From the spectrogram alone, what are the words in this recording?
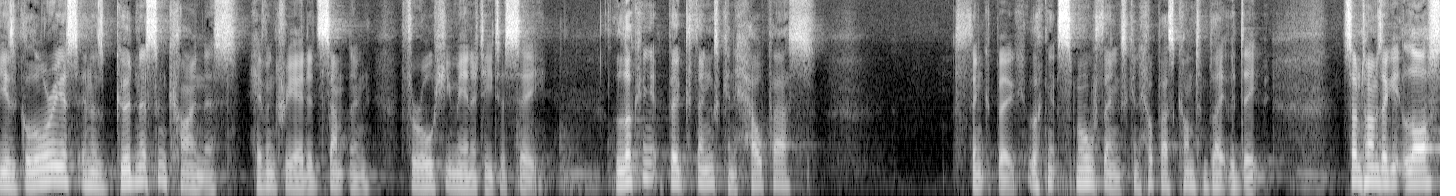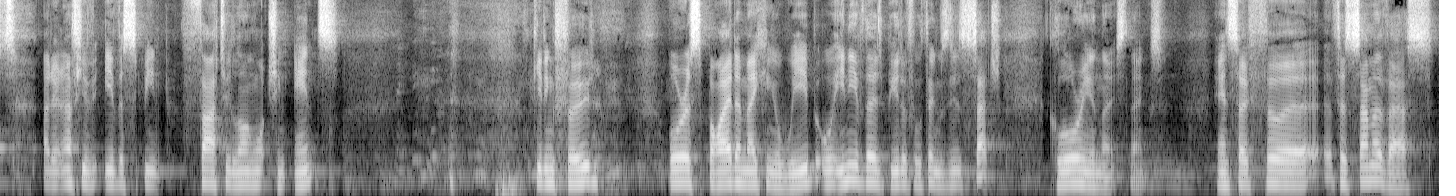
He is glorious in his goodness and kindness, having created something for all humanity to see. Looking at big things can help us think big. Looking at small things can help us contemplate the deep. Sometimes I get lost. I don't know if you've ever spent far too long watching ants getting food, or a spider making a web, or any of those beautiful things. There's such glory in those things. And so, for, for some of us,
